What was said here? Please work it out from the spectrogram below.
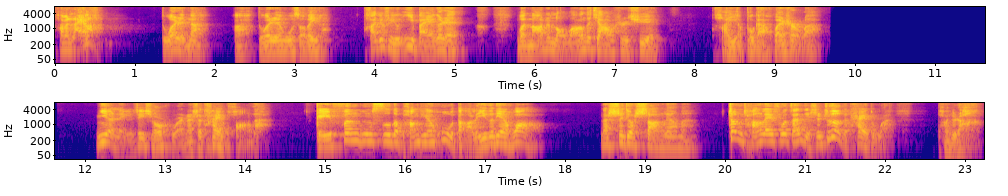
他们来了，多人呢啊，夺人无所谓了。他就是有一百个人，我拿着老王的家伙事去，他也不敢还手啊。聂磊这小伙那是太狂了，给分公司的庞天户打了一个电话，那是叫商量吗？正常来说，咱得是这个态度啊，庞局长，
